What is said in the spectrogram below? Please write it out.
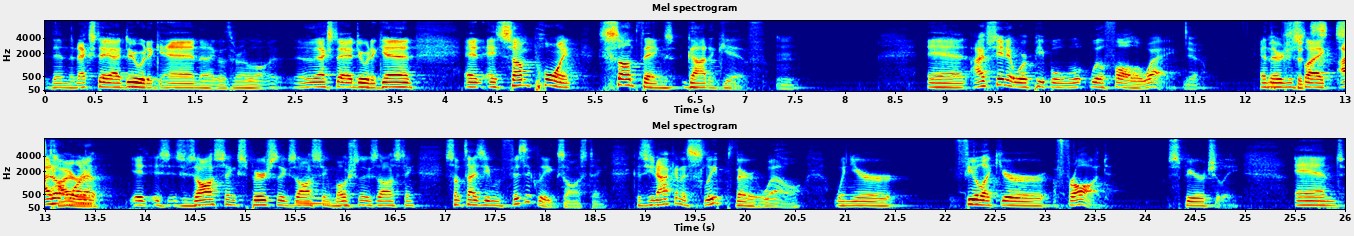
then the next day I do it again, and I go through. A little, and the next day I do it again, and at some point something's got to give. Mm. And I've seen it where people will, will fall away Yeah. and they're It's- just it's- like, it's I don't want to. It, it's, it's exhausting, spiritually exhausting, mm. emotionally exhausting, sometimes even physically exhausting because you're not going to sleep very well when you're feel like you're a fraud spiritually. And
